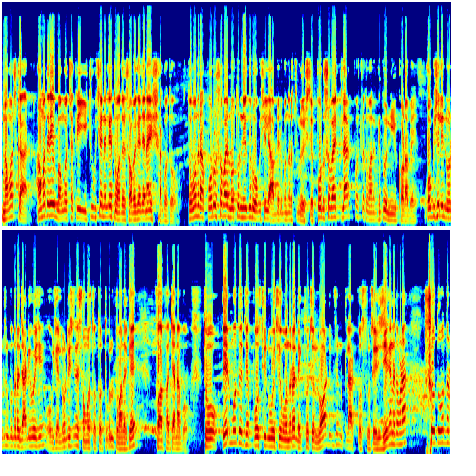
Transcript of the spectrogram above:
নমস্কার, আমাদের এই বঙ্গচাকরি ইউটিউব চ্যানেলে তোমাদের সবাইকে জানাই স্বাগত। তো বন্ধুরা, পৌরসভায় নতুন নিয়োগের অফিসিয়ালি আপডেট বন্ধুরা চলে এসেছে। পৌরসভায় ক্লার্ক পোস্টে তোমাদের কিন্তু নিয়োগ করাবে। অফিসিয়ালি নোটিশ বন্ধুরা জারি হয়েছে। অফিসিয়াল নোটিশে সমস্ত তথ্যগুলো তোমাদেরকে পরপর জানাব। তো এর মধ্যে যে পোস্টটি রয়েছে বন্ধুরা, দেখতে পাচ্ছ ল ডিভিশন ক্লার্ক পোস্ট রয়েছে। যেখানে তোমরা শুধুমাত্র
